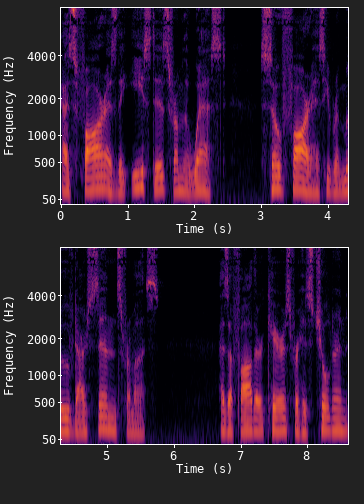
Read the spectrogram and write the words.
As far as the east is from the west, so far has he removed our sins from us. As a father cares for his children,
